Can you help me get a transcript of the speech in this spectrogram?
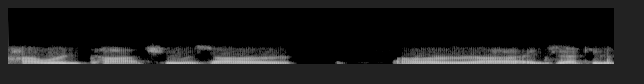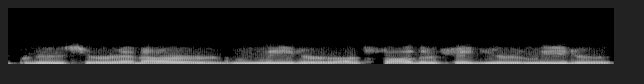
Howard Koch, who was our our uh, executive producer and our leader, our father figure leader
